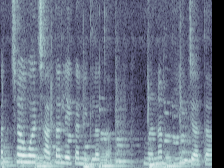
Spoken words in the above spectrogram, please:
अच्छा हुआ छाता लेकर निकला था, वरना भीग जाता।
